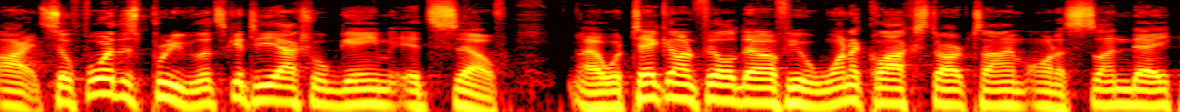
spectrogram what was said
All right, so for this preview, let's get to the actual game itself. Uh, we're taking on Philadelphia, 1 o'clock start time on a Sunday.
